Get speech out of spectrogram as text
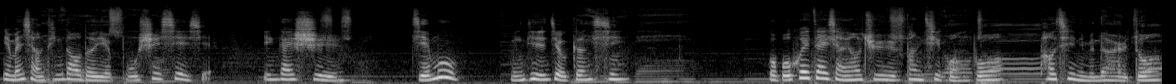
你们想听到的也不是谢谢，应该是节目明天就更新。我不会再想要去放弃广播，抛弃你们的耳朵。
